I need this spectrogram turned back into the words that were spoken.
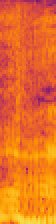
Roar.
